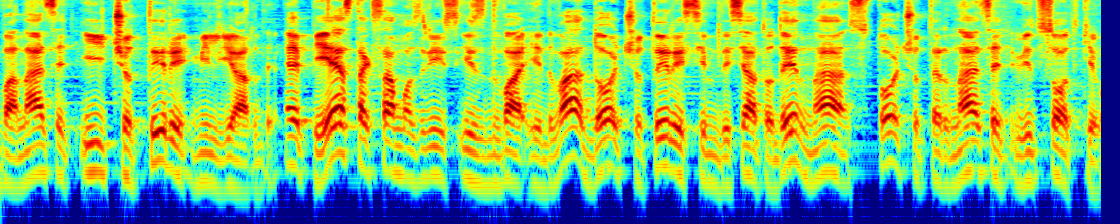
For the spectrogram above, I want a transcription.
12,4 мільярди. EPS так само зріс із 2,2 до 4,71 на 114%.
